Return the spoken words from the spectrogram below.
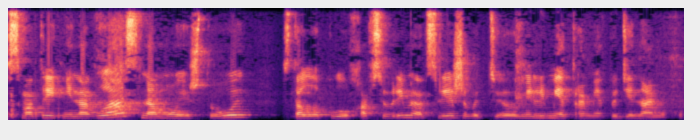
смотреть не на глаз, на мой, что ой, стало плохо, а все время отслеживать э, миллиметрами эту динамику.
